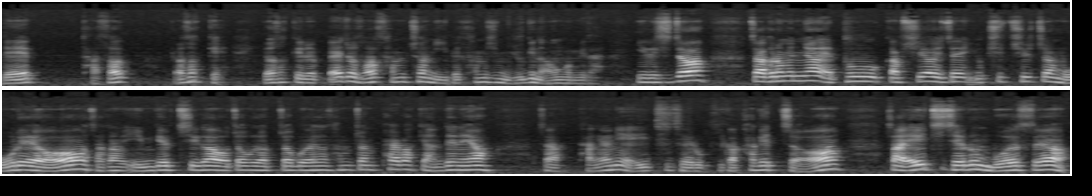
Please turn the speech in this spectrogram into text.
넷, 다섯, 여섯 개. 여섯 개를 빼줘서 3236이 나온 겁니다. 이해되시죠? 자, 그러면요, F 값이요, 이제 67.5래요. 자, 그럼 임계치가 어쩌고저쩌고 해서 3.8밖에 안 되네요. 자, 당연히 H0 기각하겠죠. 자, H0는 뭐였어요?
